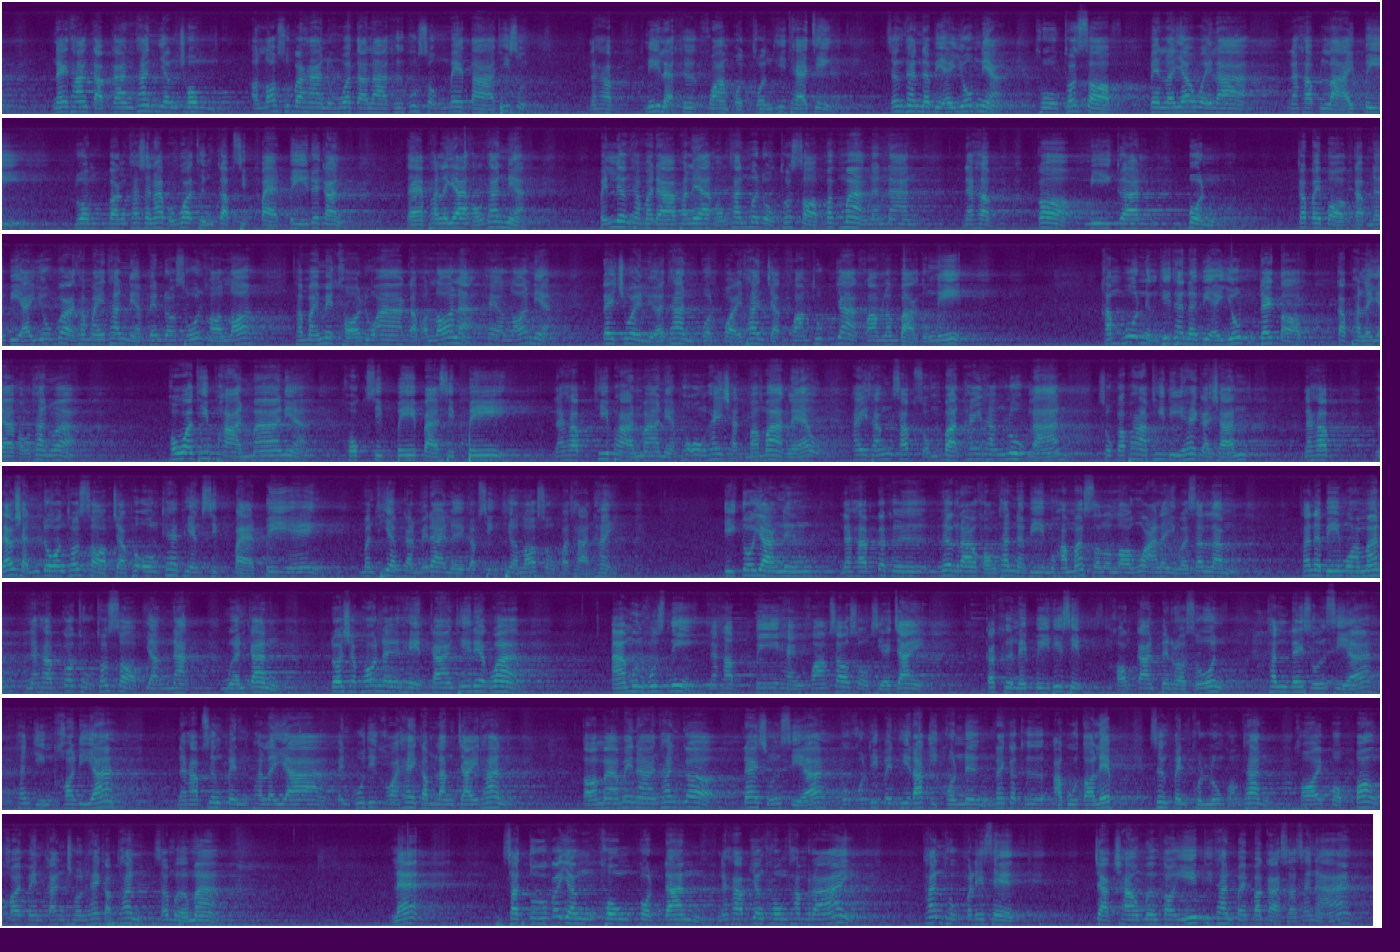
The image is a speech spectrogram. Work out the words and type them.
ในทางกลับการท่านยังชมอัลลอฮฺสุบฮานุวะตาลา คือผู้ทรงเมตตาที่สุด นะครับ นี่แหละคือความอดทนที่แท้จริง ซึ่งท่านนบีอายุบเนี่ยถูกทดสอบเป็นระยะเวลานะครับหลายปี รวมบางทัศนะบอกว่าถึงกับ 18 ปีด้วยกัน แต่ภรรยาของท่านเนี่ยเป็นเรื่องธรรมดาภรรยาของท่านเมื่อถูกทดสอบมากๆ นานๆนะครับ ก็มีการบ่นก็ไปบอกกับนบีอายุบว่าทำไมท่านเนี่ยเป็นรอซูลของอัลลอฮ์ทำไมไม่ขอดุอากับอัลลอฮ์ล่ะให้อัลลอฮ์เนี่ย ได้ช่วยเหลือท่านปลดปล่อยท่านจากความทุกข์ยากความลำบากตรงนี้คำพูดหนึ่งที่ท่านนบีอายุบได้ตอบกับภรรยาของท่านว่า เพราะว่าที่ผ่านมาเนี่ย60 ปี 80 ปีนะครับที่ผ่านมาเนี่ยพระองค์ให้ฉันมามากแล้ว ให้ทั้งทรัพย์สมบัติให้ทั้งลูกหลาน สุขภาพที่ดีให้กับฉันนะครับ แล้วฉันโดนทดสอบจากพระองค์แค่เพียง 18 ปีเอง มันเทียบกันไม่ได้เลยกับสิ่งที่อัลลอฮ์ทรงประทานให้ อีกตัวอย่างหนึ่งนะครับก็คือเรื่องราวของท่านนบีมุฮัมมัดสลลัลฮุอะลัยฮิวะสัลลัมท่านนบีมูฮัมมัดนะครับก็ถูกทดสอบอย่างหนักเหมือนกัน โดยเฉพาะในเหตุการณ์ที่เรียกว่าอามุนฮุสนีนะครับปีแห่งความเศร้าโศกเสียใจ ก็คือในปีที่ 10 ของการเป็นรอซูล ท่านได้สูญเสียท่านหญิงคอดียะนะครับซึ่งเป็นภรรยาเป็นผู้ที่คอยให้กำลังใจท่าน ต่อมาไม่นานท่านก็ ได้สูญเสียบุคคลที่เป็นที่รักอีกคนหนึ่งนั่นก็คืออบูตอเลบซึ่งเป็นคุณลุงของท่าน คอยปกป้องคอยเป็นกันชนให้กับท่านเสมอมา และศัตรูก็ยังคงกดดันนะครับยังคงทำร้าย ท่านถูกปฏิเสธ จากชาวเมืองตออีฟที่ท่านไปประกาศศาสนา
